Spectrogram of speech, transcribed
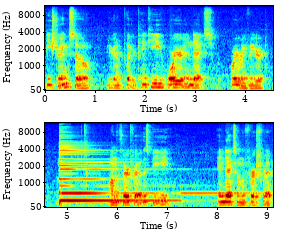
B string. So you're going to put your pinky or your index or your ring finger on the third fret of this B, index on the first fret,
